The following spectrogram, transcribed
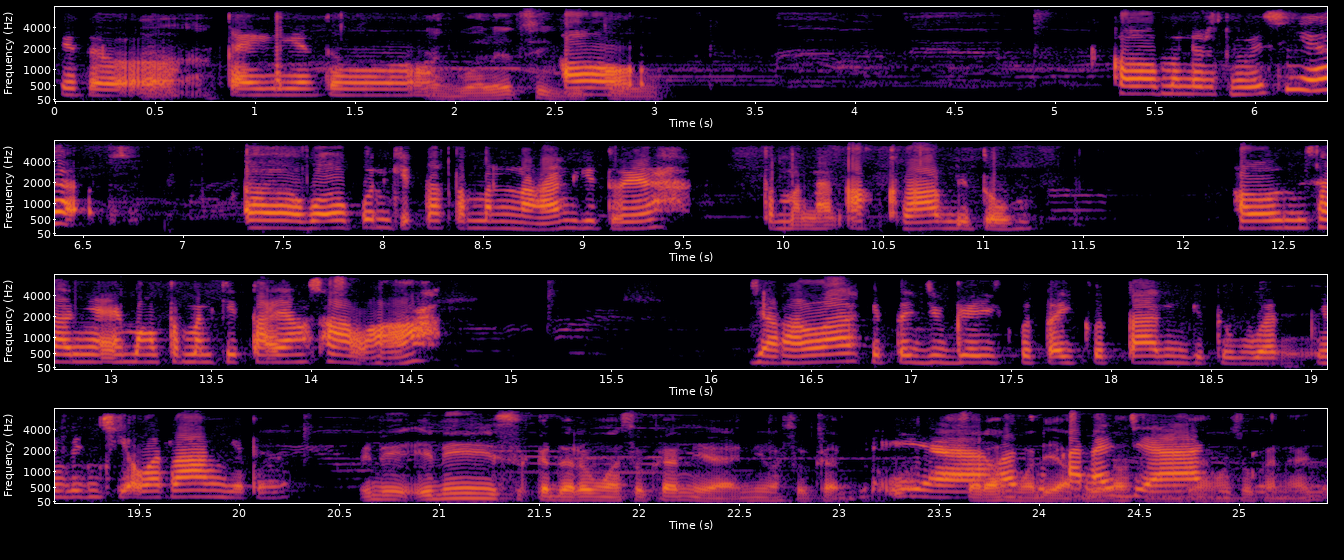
gitu, Ya. kayak gitu. Yang gue lihat sih Oh. gitu. kalau menurut gue sih ya eh, walaupun kita temenan gitu ya temenan akrab gitu kalau misalnya emang teman kita yang salah janganlah kita juga ikut-ikutan gitu buat Oh. ngebenci orang gitu Ini ini sekedar masukan ya, ini masukan. iya mau masukan aja apa, gitu. masukan aja.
